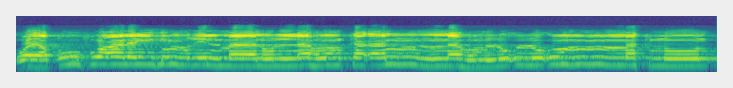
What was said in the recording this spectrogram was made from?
ويطوف عليهم غلمان لهم كأنهم لؤلؤ مكنون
